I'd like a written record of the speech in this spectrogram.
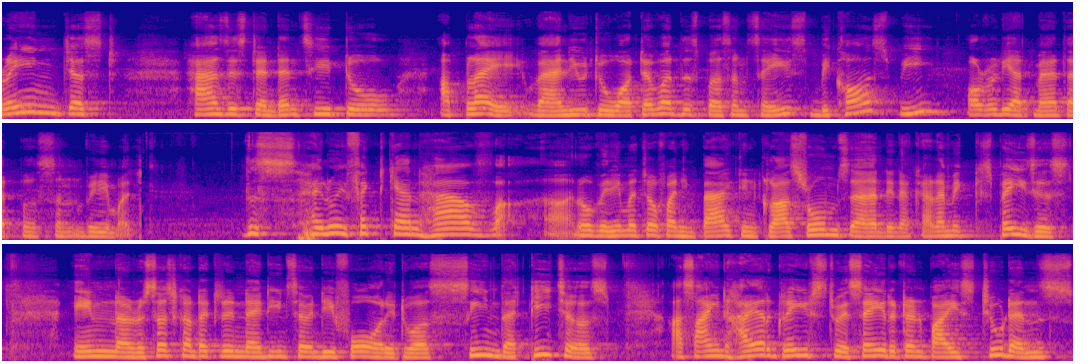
brain just has this tendency to apply value to whatever this person says because we already admire that person very much this halo effect can have uh, know, very much of an impact in classrooms and in academic spaces. In a research conducted in 1974, it was seen that teachers assigned higher grades to essay written by students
